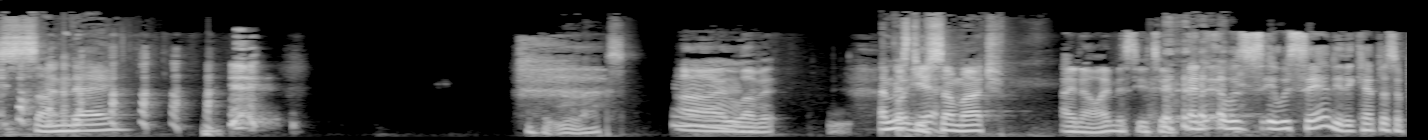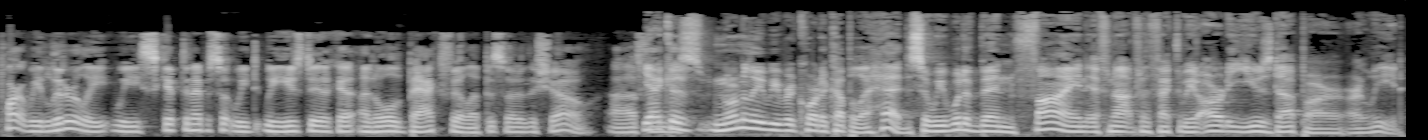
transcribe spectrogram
Sunday. I you, Lex. I love it. I missed but, you yeah. so much. I know, I miss you too. And it was it was Sandy that kept us apart. We literally we skipped an episode. We we used like a, an old backfill episode of the show. Uh, yeah, because normally we record a couple ahead, so we would have been fine if not for the fact that we had already used up our our lead.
